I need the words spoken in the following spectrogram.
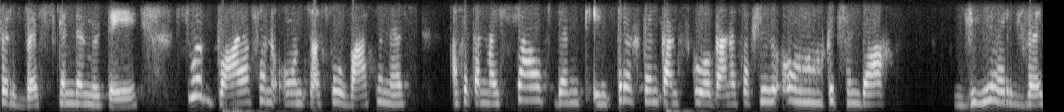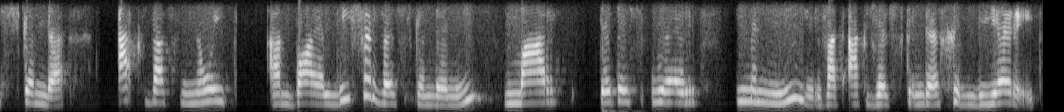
vir wiskunde moet hê. So baie van ons as volwassenes, as ek aan myself dink en terugdink aan skool, dan is ek so, "O, oh, ek het vandag weer wiskunde." Ek was nooit aan baie liever wiskunde nie, maar dit is oor die manier wat ek wiskunde geleer het.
